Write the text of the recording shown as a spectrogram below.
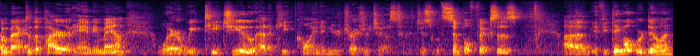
Welcome back to the Pirate Handyman, where we teach you how to keep coin in your treasure chest, just with simple fixes. Uh, if you dig what we're doing,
